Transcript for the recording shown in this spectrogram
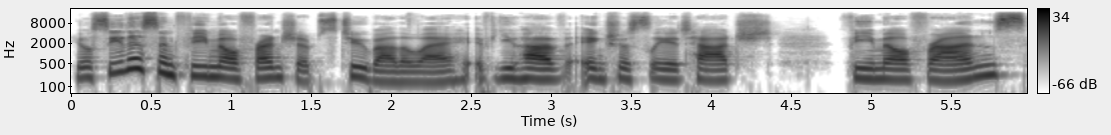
You'll see this in female friendships too, by the way. If you have anxiously attached female friends,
